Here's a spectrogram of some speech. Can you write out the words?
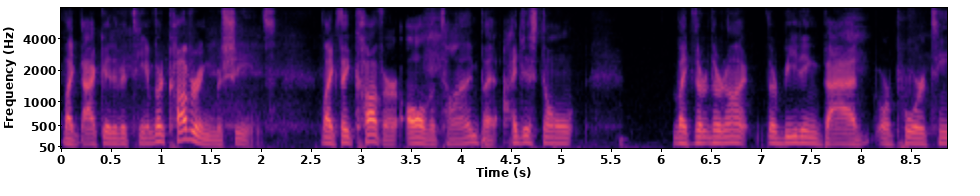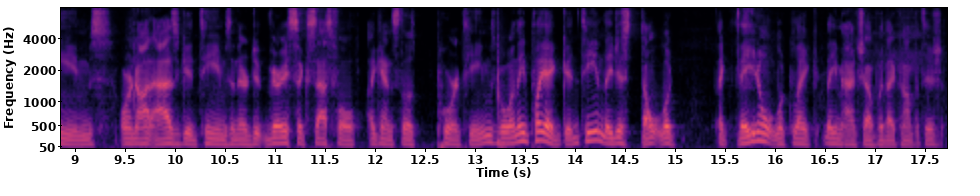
like that good of a team. They're covering machines, like they cover all the time. But I just don't like they're they're not they're beating bad or poor teams or not as good teams, and they're very successful against those poor teams. But when they play a good team, they just don't look like they don't look like they match up with that competition.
